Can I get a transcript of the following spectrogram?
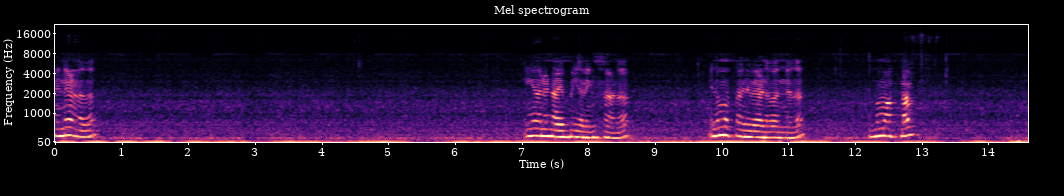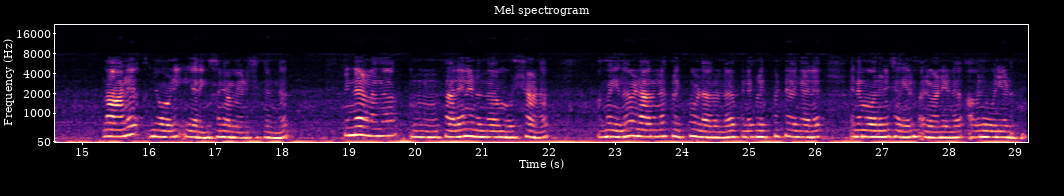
പിന്നെ ഉള്ളത് ഈ ഒരു ടൈപ്പ് ഇയറിങ്സ് ആണ്. ഇത് മുപ്പത് രൂപയാണ് വന്നത്. അപ്പം മൊത്തം നാല് ജോളി ഇയറിങ്സ് ഞാൻ മേടിച്ചിട്ടുണ്ട്. പിന്നെ ഉള്ളത് തലയിലിടുന്ന മുഷാണ് അപ്പോൾ ഇത് വിടാറുണ്ട് ക്ലിപ്പ് വിടാറുണ്ട് പിന്നെ ക്ലിപ്പ് ഇട്ട് കഴിഞ്ഞാൽ എന്റെ മോനിന് ചെറിയൊരു പരിപാടിയുണ്ട്. അവൻ ഊരിയെടുക്കും.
